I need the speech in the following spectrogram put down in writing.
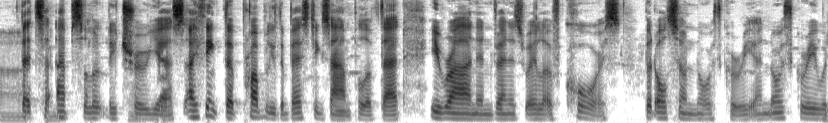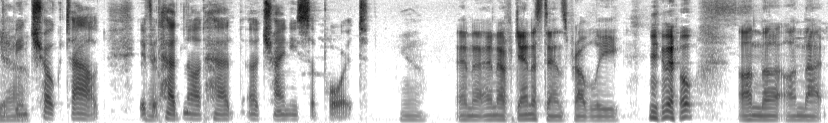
Uh, That's and absolutely yeah, true. Yes, I think that probably the best example of that, Iran and Venezuela, of course, but also North Korea. North Korea would have been choked out if yeah, it had not had uh, Chinese support. yeah. And and Afghanistan's probably you know on the on that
